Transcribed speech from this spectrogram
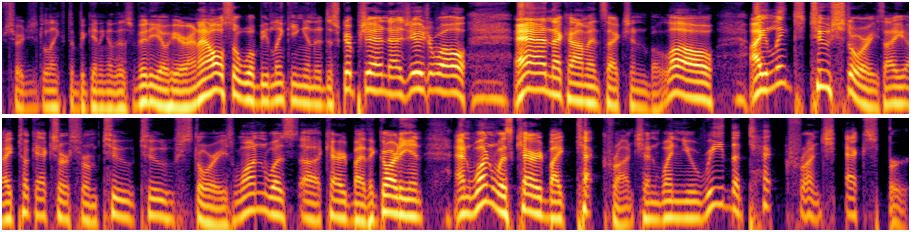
showed you the link at the beginning of this video here. And I also will be linking in the description as usual and the comment section below. I linked two stories. I, I took excerpts from two two stories. One was uh, carried by The Guardian and one was carried by TechCrunch. And when you read the TechCrunch expert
